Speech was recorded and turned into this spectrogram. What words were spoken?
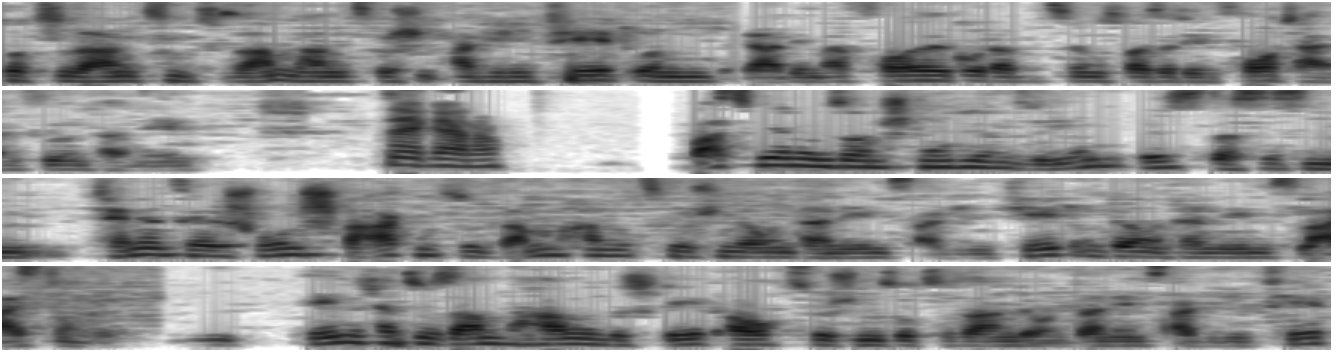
sozusagen zum Zusammenhang zwischen Agilität und ja, dem Erfolg oder beziehungsweise den Vorteilen für Unternehmen. Sehr gerne. Was wir in unseren Studien sehen, ist, dass es einen tendenziell schon starken Zusammenhang zwischen der Unternehmensagilität und der Unternehmensleistung gibt ähnlicher Zusammenhang besteht auch zwischen sozusagen der Unternehmensagilität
